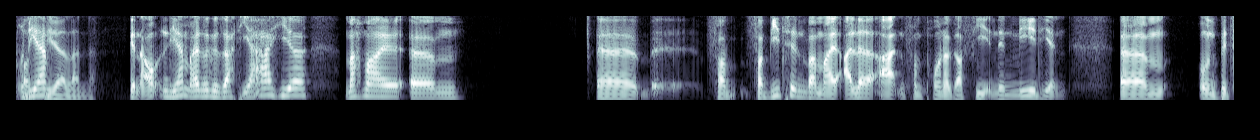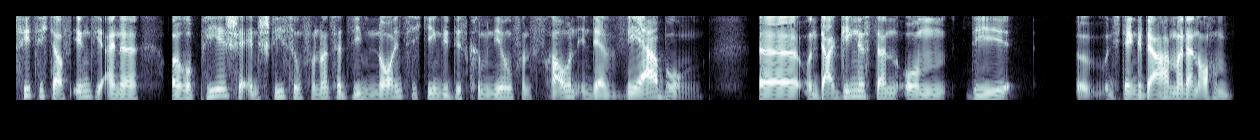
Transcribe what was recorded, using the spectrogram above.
Und aus die haben, Niederlande. Genau, und die haben also gesagt, ja, hier, mach mal, ähm, äh, ver verbieten wir mal alle Arten von Pornografie in den Medien. Ähm, und bezieht sich da auf irgendwie eine europäische Entschließung von 1997 gegen die Diskriminierung von Frauen in der Werbung. Äh, und da ging es dann um die, äh, und ich denke, da haben wir dann auch ein,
